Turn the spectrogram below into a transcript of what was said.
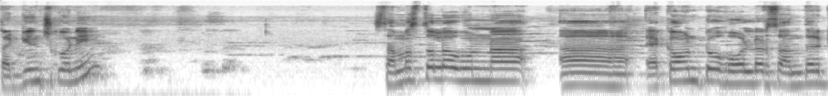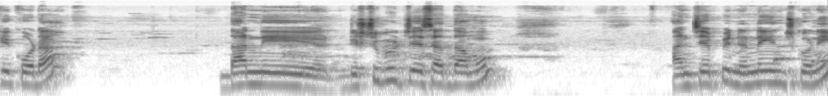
తగ్గించుకొని సంస్థలో ఉన్న అకౌంట్ హోల్డర్స్ అందరికీ కూడా దాన్ని డిస్ట్రిబ్యూట్ చేసేద్దాము అని చెప్పి నిర్ణయించుకొని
